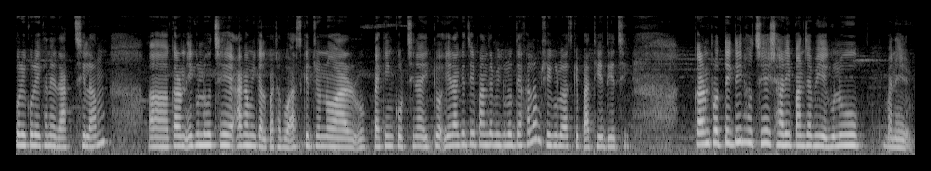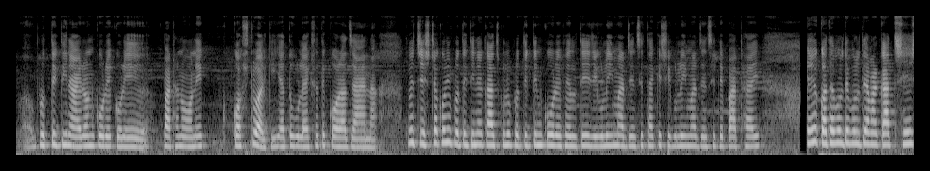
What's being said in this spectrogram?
করে করে এখানে রাখছিলাম। কারণ এগুলো হচ্ছে আগামীকাল পাঠাবো। আজকের জন্য আর প্যাকিং করছি না। একটু এর আগে যে পাঞ্জাবিগুলো দেখালাম, সেগুলো আজকে পাঠিয়ে দিয়েছি। কারণ প্রত্যেক দিন হচ্ছে শাড়ি, পাঞ্জাবি এগুলো মানে প্রত্যেক দিন আয়রন করে করে পাঠানো অনেক কষ্ট আর কি। এতগুলো একসাথে করা যায় না। তবে চেষ্টা করি প্রত্যেক দিনের কাজগুলো প্রত্যেক দিন করে ফেলতে, যেগুলো ইমার্জেন্সি থাকে সেগুলো ইমার্জেন্সিতে পাঠাই। যাই হোক, কথা বলতে বলতে আমার কাজ শেষ।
